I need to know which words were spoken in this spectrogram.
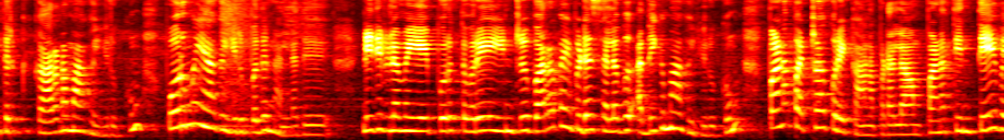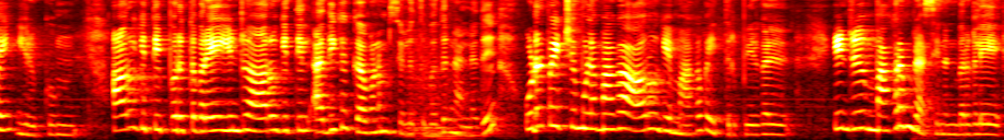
இதற்கு காரணமாக இருக்கும். பொறுமையாக இருப்பது நல்லது. நிதி நிலைமையை பொறுத்தவரை இன்று வரவை விட செலவு அதிகமாக இருக்கும். பணப்பற்றாக்குறை காணப்படலாம். பணத்தின் தேவை இருக்கும். ஆரோக்கியத்தை பொறுத்தவரை இன்று ஆரோக்கியத்தில் அதிக கவனம் செலுத்துவது நல்லது. உடற்பயிற்சி மூலமாக ஆரோக்கியமாக வைத்திருப்பீர்கள். இன்று மகரம் ராசி நண்பர்களே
